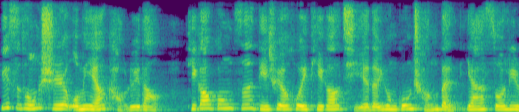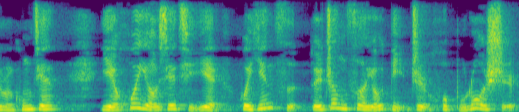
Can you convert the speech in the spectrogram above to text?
与此同时，我们也要考虑到。提高工资的确会提高企业的用工成本，压缩利润空间，也会有些企业会因此对政策有抵制或不落实，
